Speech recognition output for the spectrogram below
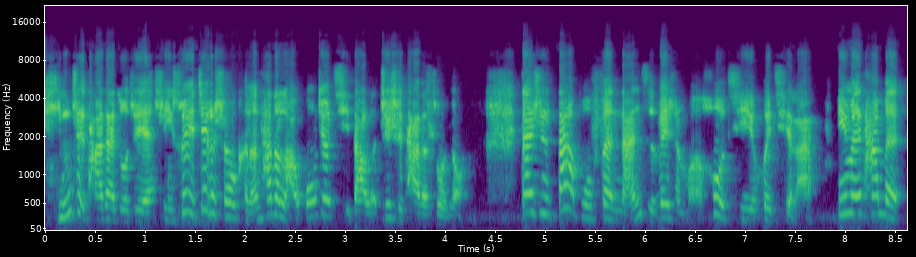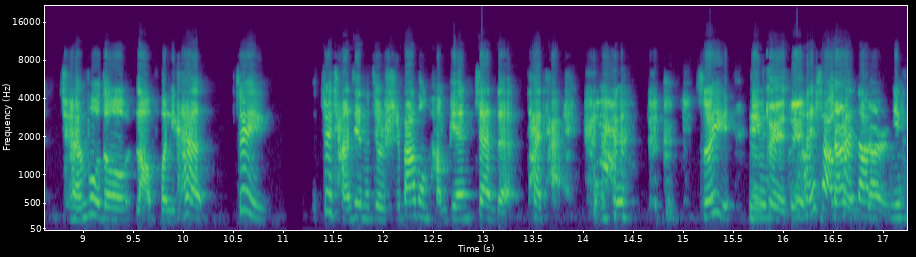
停止她在做这件事情，所以这个时候可能她的老公就起到了支持她的作用。但是大部分男子为什么后期会起来？因为他们全部都老婆，你看最最常见的就是十八洞旁边站的太太，所以你很少看到你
